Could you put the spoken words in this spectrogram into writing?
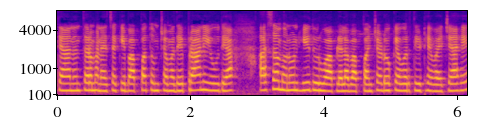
त्यानंतर म्हणायचं की बाप्पा तुमच्यामध्ये प्राण येऊ द्या. असं म्हणून ही दुर्वा आपल्याला बाप्पांच्या डोक्यावरती ठेवायची आहे.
